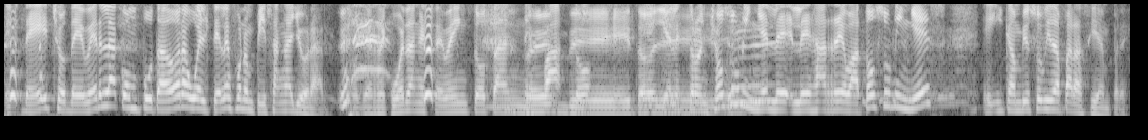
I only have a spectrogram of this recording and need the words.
Eh, de hecho, de ver la computadora o el teléfono empiezan a llorar. Porque recuerdan ese evento tan nefasto eh, Bendito, que les tronchó su niñez, le- les arrebató su niñez y cambió su vida para siempre.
